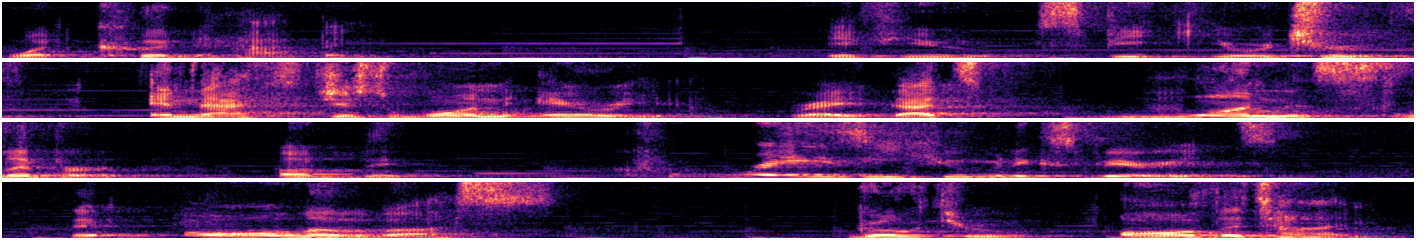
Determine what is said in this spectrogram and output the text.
what could happen if you speak your truth. And that's just one area, right? That's one sliver of the crazy human experience that all of us go through all the time.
